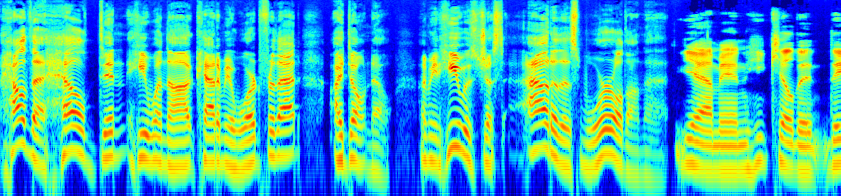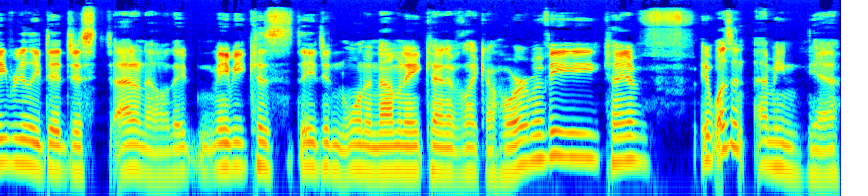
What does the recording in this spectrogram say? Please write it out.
How the hell didn't he win the Academy Award for that? I don't know. I mean, he was just out of this world on that. Yeah, man, he killed it. They really did just, I don't know, they maybe because they didn't want to nominate kind of like a horror movie, kind of. It wasn't, I mean, yeah,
